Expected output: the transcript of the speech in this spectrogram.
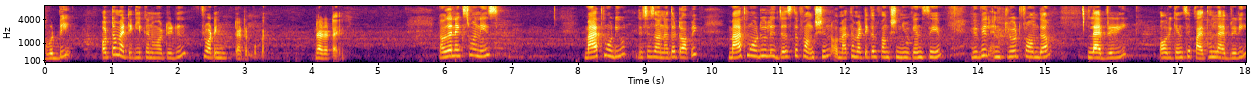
would be automatically converted in floating data data type. Now the next one is math module. This is another topic. Math module is just the function or mathematical function you can say. We will include from the library or you can say python library.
